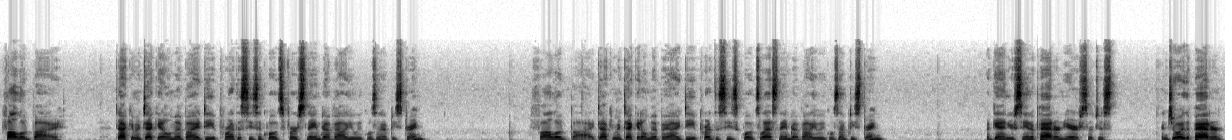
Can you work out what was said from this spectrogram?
followed by document get element by ID parentheses and quotes first name dot value equals an empty string followed by document get element by ID parentheses quotes last name dot value equals empty string Again, you're seeing a pattern here, so just enjoy the pattern.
